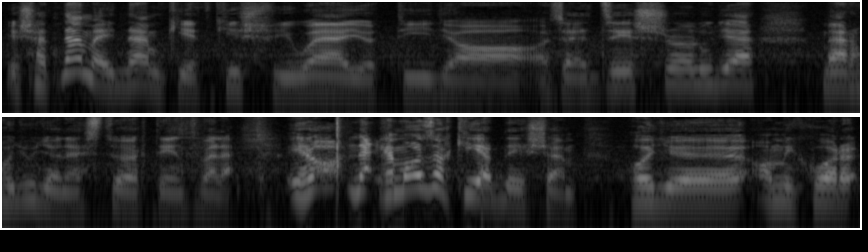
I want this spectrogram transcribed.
és hát nem egy, nem két kisfiú eljött így a, az edzésről, ugye, mert hogy ugyanezt történt vele. Én, nekem az a kérdésem, hogy ö, amikor,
